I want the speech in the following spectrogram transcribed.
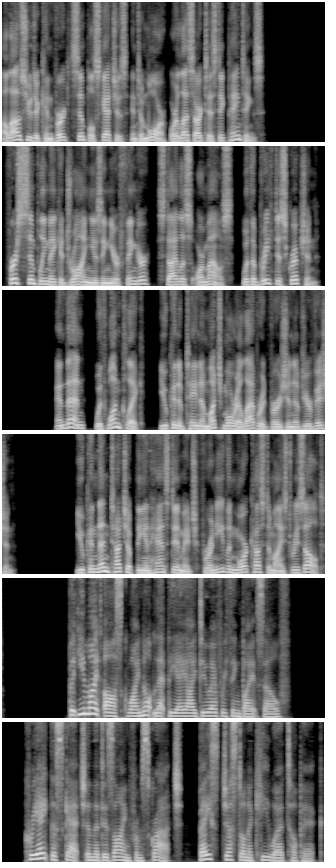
allows you to convert simple sketches into more or less artistic paintings. First, simply make a drawing using your finger, stylus, or mouse, with a brief description. And then, with one click, you can obtain a much more elaborate version of your vision. You can then touch up the enhanced image for an even more customized result. But you might ask why not let the AI do everything by itself? Create the sketch and the design from scratch, based just on a keyword topic.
